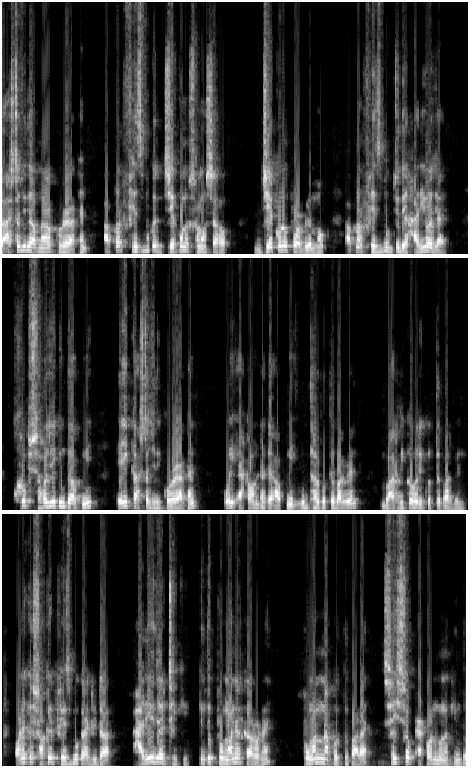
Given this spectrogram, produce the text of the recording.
কাজটা যদি আপনারা করে রাখেন, আপনার ফেসবুকের যে কোনো সমস্যা হোক যে কোনো প্রবলেম হোক, আপনার ফেসবুক যদি হারিয়েও যায়, খুব সহজে কিন্তু আপনি এই কাজটা যদি করে রাখেন, ওই অ্যাকাউন্টটাকে আপনি উদ্ধার করতে পারবেন। বা রিকভারি করতে পারবেন। অনেকে শখের ফেসবুক আইডিটা হারিয়ে যায় ঠিকই, কিন্তু প্রমাণের কারণে প্রমাণ না করতে পারায় সেই সব অ্যাকাউন্টগুলো কিন্তু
